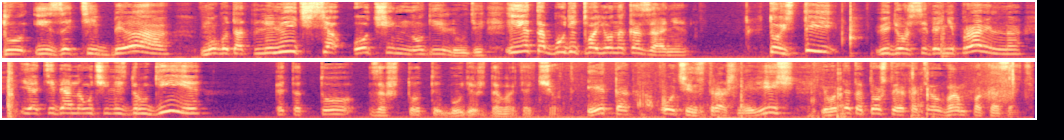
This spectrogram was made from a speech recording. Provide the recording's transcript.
то из-за тебя могут отвлечься очень многие люди. И это будет твое наказание. То есть ты ведешь себя неправильно, и от тебя научились другие, это то, за что ты будешь давать отчет. И это очень страшная вещь, и вот это то, что я хотел вам показать.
